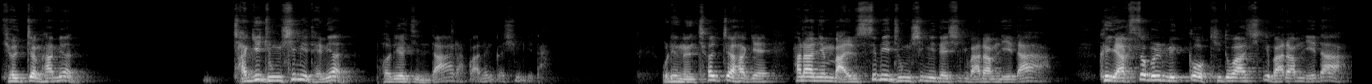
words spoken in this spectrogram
결정하면 자기 중심이 되면 버려진다라고 하는 것입니다. 우리는 철저하게 하나님 말씀이 중심이 되시기 바랍니다. 그 약속을 믿고 기도하시기 바랍니다.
